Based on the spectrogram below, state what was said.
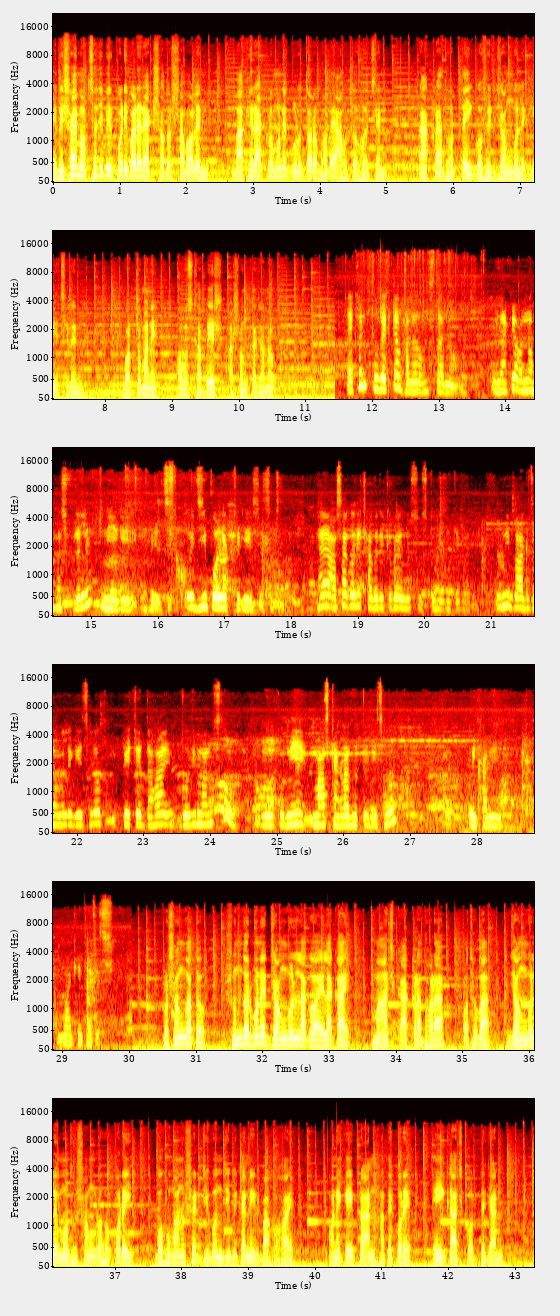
এ বিষয়ে মৎস্যজীবীর পরিবারের এক সদস্যা বলেন, বাঘের আক্রমণে গুরুতরভাবে আহত হয়েছেন। কাঁকড়া ধরতেই গভীর জঙ্গলে গিয়েছিলেন। বর্তমানে অবস্থা বেশ আশঙ্কাজনক। এখন খুব একটা ভালো অবস্থা নয়। ওনাকে অন্য হসপিটালে নিয়ে গিয়ে হয়েছে। ওই জি পলট থেকে এসেছিল। হ্যাঁ আশা করি ঠাকুরের কৃপায় ও সুস্থ হয়ে যেতে পারে। উনি বাঘ জঙ্গলে গিয়েছিল, পেটের দাহায়, গরিব মানুষ তো, লোক নিয়ে মাছ কাঁকড়া ধরতে গিয়েছিল ওইখানে বাঘে ধরেছে। প্রসঙ্গত, সুন্দরবনের জঙ্গল লাগোয়া এলাকায় মাছ কাঁকড়া ধরা অথবা জঙ্গলে মধু সংগ্রহ করেই বহু মানুষের জীবন জীবিকা নির্বাহ হয়। অনেকেই প্রাণ হাতে করে এই কাজ করতে যান।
